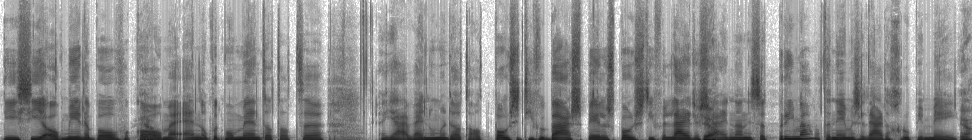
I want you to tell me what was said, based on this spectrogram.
die zie je ook meer naar boven komen. Ja. En op het moment dat dat... Uh, ja, wij noemen dat al positieve baarspelers, positieve leiders Ja. zijn, dan is dat prima, want dan nemen ze daar de groep in mee. Ja.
